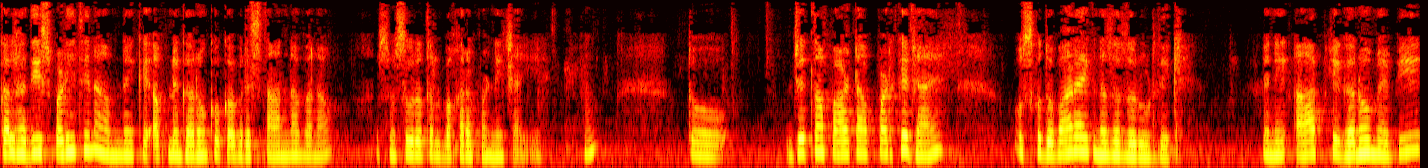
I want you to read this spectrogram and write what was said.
کل حدیث پڑھی تھی نا ہم نے کہ اپنے گھروں کو قبرستان نہ بناؤ، اس میں سورت البقرہ پڑھنی چاہیے۔ تو جتنا پارٹ آپ پڑھ کے جائیں، اس کو دوبارہ ایک نظر ضرور دیکھیں۔ یعنی آپ کے گھروں میں بھی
